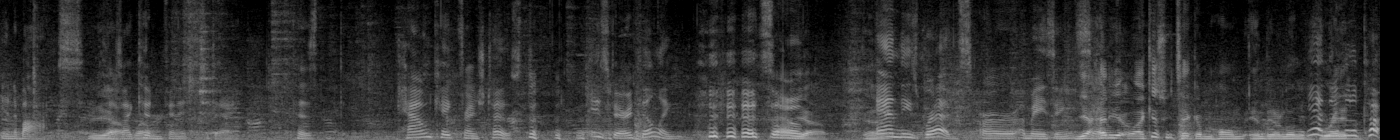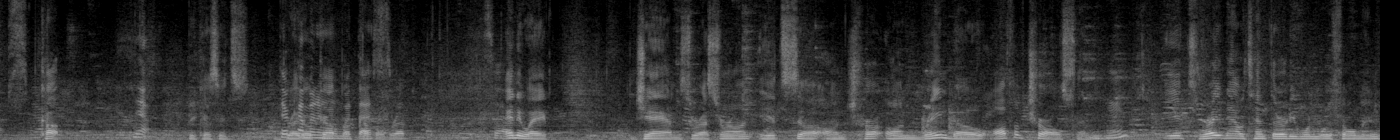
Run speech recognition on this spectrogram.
in a box because Yeah, I well. couldn't finish today. Because pound cake French toast is very filling. so Yeah. Uh, and these breads are amazing. yeah, so- how do you? I guess we take them home in their little Yeah, and bread they're little cups. cup Yeah. because it's They're coming cup home with cup us. So. Anyway, Jamm's restaurant. It's uh, on Char- on Rainbow off of Charleston. Mm-hmm. It's right now 10:30 when we're filming.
